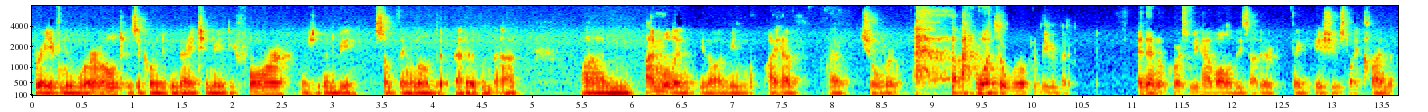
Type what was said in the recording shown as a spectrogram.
Brave New World? Is it going to be 1984? Or is it going to be something a little bit better than that? Um, I'm willing, you know, I mean, I have, I have children. I want the world to be better. And then, of course, we have all of these other thing, issues like climate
